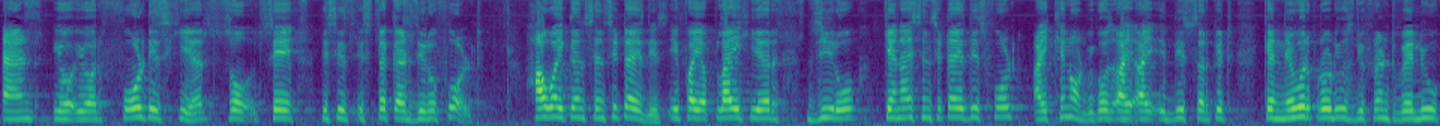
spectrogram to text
and your, your fault is here. So, say this is stuck at 0 fault. How I can sensitize this? If I apply here 0, can I sensitize this fault? I cannot because I, I this circuit can never produce different value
